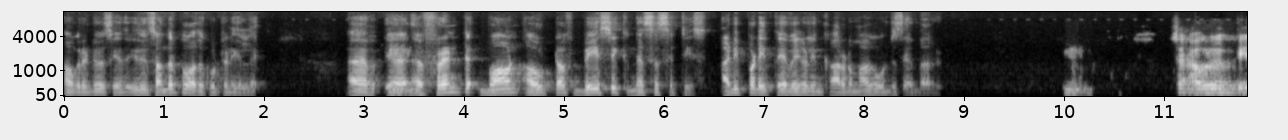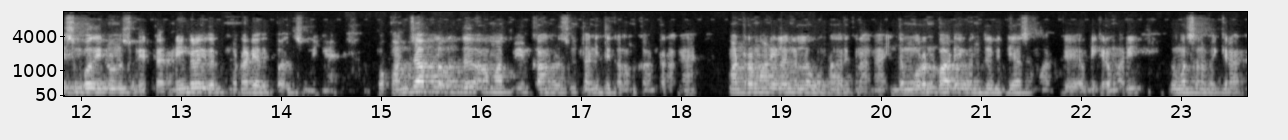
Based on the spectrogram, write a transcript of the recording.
அவங்க ரெண்டு பேரும் சேர்ந்து. இது சந்தர்ப்பவாத கூட்டணி இல்லை. Front born out of basic necessities அடிப்படை தேவைகளின் காரணமாக ஒன்று சேர்ந்தார்கள். சார் அவரு பேசும்போது இன்னொன்னு சொல்லியிருக்காரு. நீங்களும் இதற்கு முன்னாடி அதுக்கு பதில் சொன்னீங்க. இப்போ பஞ்சாப்ல வந்து ஆம் ஆத்மியும் காங்கிரஸும் தனித்து களம் காண்றாங்க. மற்ற மாநிலங்கள்ல ஒண்ணா இருக்கிறாங்க. இந்த முரண்பாடே வந்து வித்தியாசமா இருக்கு அப்படிங்கிற மாதிரி விமர்சனம் வைக்கிறாங்க.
